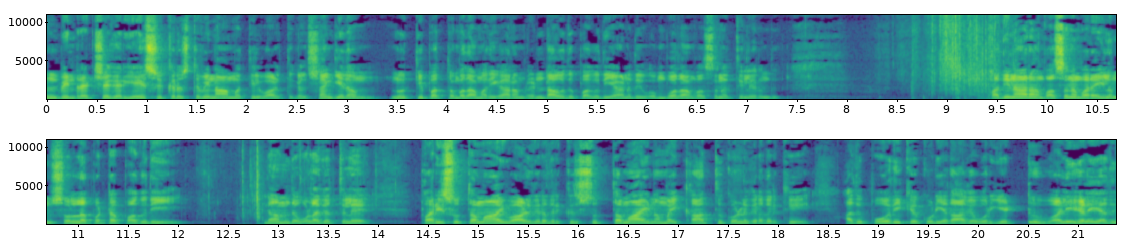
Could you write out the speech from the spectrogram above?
அன்பின் இரட்சகர் இயேசு கிறிஸ்துவின் நாமத்தில் வாழ்த்துக்கள் சங்கீதம் நூற்றி பத்தொன்பதாம் அதிகாரம் ரெண்டாவது பகுதியானது ஒன்பதாம் வசனத்திலிருந்து பதினாறாம் வசனம் வரையிலும் சொல்லப்பட்ட பகுதி. நாம் இந்த உலகத்திலே பரிசுத்தமாய் வாழ்கிறதற்கு சுத்தமாய் நம்மை காத்து கொள்ளுகிறதற்கு அது போதிக்கக்கூடியதாக ஒரு எட்டு வழிகளை அது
